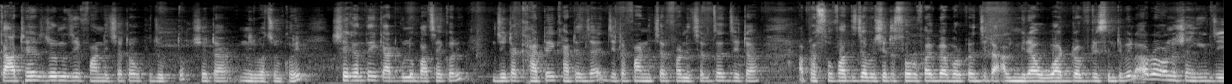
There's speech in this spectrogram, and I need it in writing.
কাঠের জন্য যে ফার্নিচারটা উপযুক্ত, সেটা নির্বাচন করি। সেখান থেকে কাঠগুলো বাছাই করি। যেটা খাটে খাটে যায়, যেটা ফার্নিচার ফার্নিচার যায়, যেটা আপনার সোফাতে যাবে, সেটা সোফায় ব্যবহার করে, যেটা আলমিরা ওয়ার্ড্রপ ড্রেসিং টেবিল আরও আনুষঙ্গিক যে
